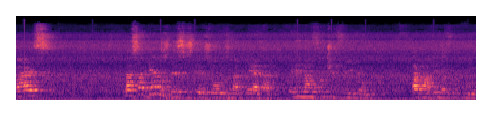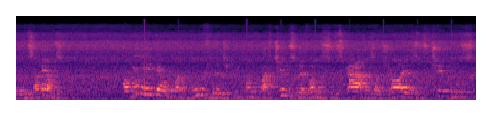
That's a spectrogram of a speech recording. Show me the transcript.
Mas nós sabemos desses tesouros na terra, eles não frutificam para uma vida futura, não sabemos? Alguém aí tem alguma dúvida de que quando partimos levamos os carros, as joias, os títulos,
